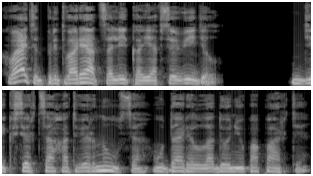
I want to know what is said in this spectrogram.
Хватит притворяться, Лика, я все видел. Дик в сердцах отвернулся, ударил ладонью по парте.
